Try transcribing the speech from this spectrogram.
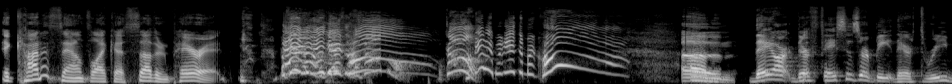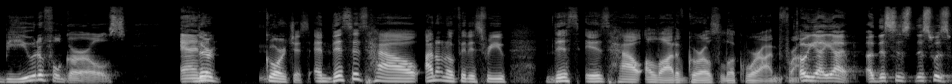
It kind of sounds like a Southern parrot. Michaela, Mackenzie, McCall, McCall." Um, Um, they are their faces are beat. They're three beautiful girls, and They're gorgeous, and this is how I don't know if it is for you. This is how a lot of girls look where I'm from. oh yeah, yeah. Uh, this is this was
